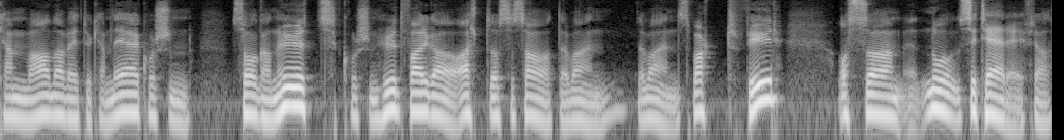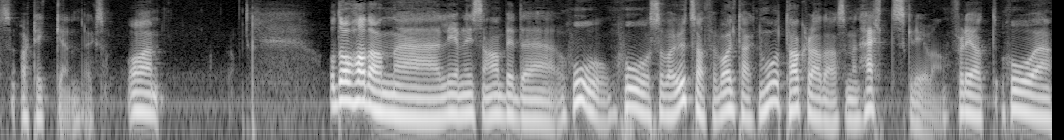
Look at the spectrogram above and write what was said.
hvem var det, vet du hvem det er, hvordan så han ut, hvordan hudfarger og alt, og så sa hun at det var, en, det var en svart fyr. Og så Nå siterer jeg fra artikkelen, liksom. Og, og da hadde han eh, Liam Neeson han hun, hun, som var utsatt for voldtekten, hun takla det som en helt, skriver han. Fordi at hun eh,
